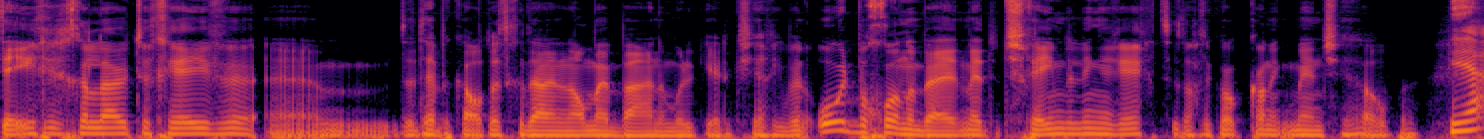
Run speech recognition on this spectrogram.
tegengeluid te geven. Ehm, dat heb ik altijd gedaan in al mijn banen, moet ik eerlijk zeggen. Ik ben ooit begonnen bij, met het vreemdelingenrecht. Toen dacht ik ook, kan ik mensen helpen? Ja.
